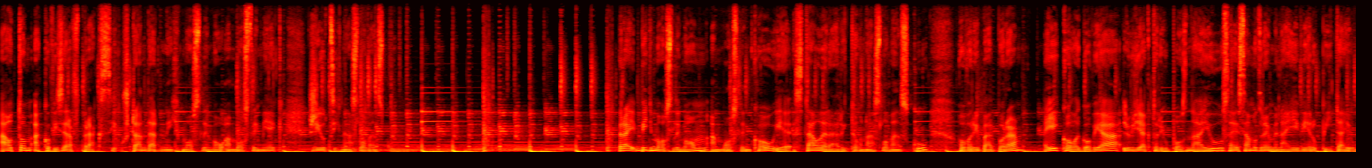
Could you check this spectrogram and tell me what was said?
a o tom, ako vyzerá v praxi u štandardných moslimov a moslimiek žijúcich na Slovensku. Vraj byť moslimom a moslimkou je stále raritou na Slovensku, hovorí Barbara a jej kolegovia, ľudia, ktorí ju poznajú, sa jej samozrejme na jej vieru pýtajú.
